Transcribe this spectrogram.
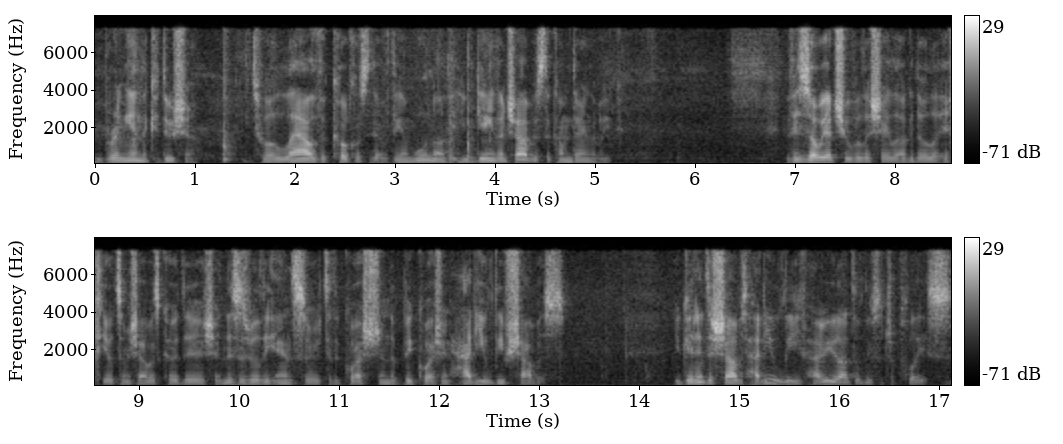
bring in the kedusha to allow the kochos of the amuna that you gained on Shabbos to come during the week. And this is really the answer to the question, the big question: How do you leave Shabbos? You get into Shabbos. How do you leave? How are you allowed to leave such a place?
